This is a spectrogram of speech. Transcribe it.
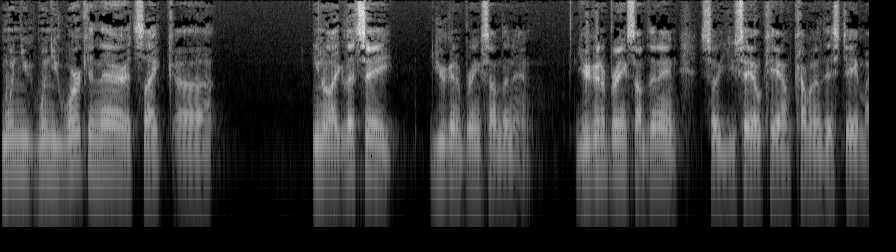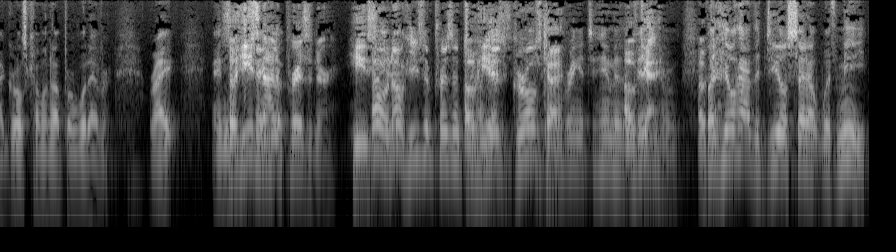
when you when you work in there, it's like, uh, you know, like let's say you're going to bring something in, You're going to bring something in. So you say, okay, I'm coming to this date. My girl's coming up or whatever, right? And So he's say, not a prisoner. He's no, no, he's in prison too. Oh, he His is. girl's going to bring it to him in the Okay. visiting room. Okay. But he'll have the deal set up with me.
